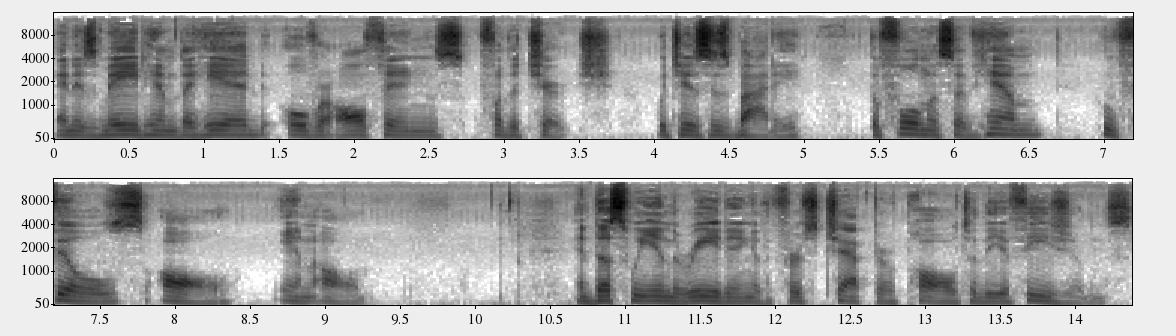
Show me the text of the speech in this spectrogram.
and has made him the head over all things for the church, which is his body, the fullness of him who fills all in all. And thus we end the reading of the first chapter of Paul to the Ephesians.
